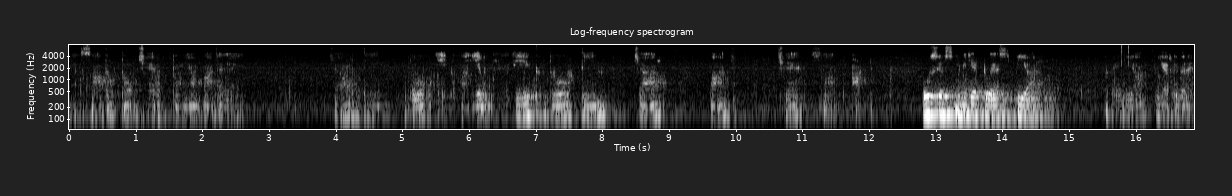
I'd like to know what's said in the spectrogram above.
यहाँ सात रखता हूँ छः रखता हूँ, यहाँ पाँच आ जाएगी। चार, तीन, दो, एक। हाँ ये बन जाएगा। एक, दो, तीन, चार, पाँच छः, सात, आठ। Who sits immediate to S P R अरे यार पी आर किधर है?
